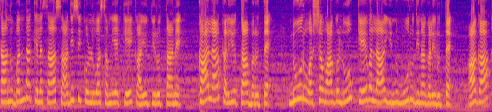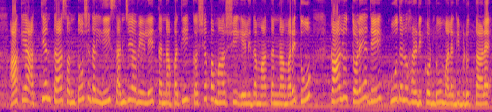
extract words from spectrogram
ತಾನು ಬಂದ ಕೆಲಸ ಸಾಧಿಸಿಕೊಳ್ಳುವ ಸಮಯಕ್ಕೆ ಕಾಯುತ್ತಿರುತ್ತಾನೆ. ಕಾಲ ಕಳೆಯುತ್ತಾ ಬರುತ್ತೆ. ನೂರು ವರ್ಷವಾಗಲು ಕೇವಲ ಇನ್ನು ಮೂರು ದಿನಗಳಿರುತ್ತೆ. ಆಗ ಆಕೆ ಅತ್ಯಂತ ಸಂತೋಷದಲ್ಲಿ ಸಂಜೆಯ ವೇಳೆ ತನ್ನ ಪತಿ ಕಶ್ಯಪ ಮಹರ್ಷಿ ಹೇಳಿದ ಮಾತನ್ನ ಮರೆತು ಕಾಲು ತೊಳೆಯದೆ ಕೂದಲು ಹರಡಿಕೊಂಡು ಮಲಗಿಬಿಡುತ್ತಾಳೆ.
